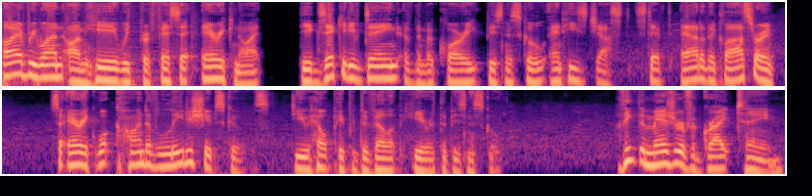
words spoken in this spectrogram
Hi, everyone. I'm here with Professor Eric Knight, the Executive Dean of the Macquarie Business School, and he's just stepped out of the classroom. So, Eric, what kind of leadership skills do you help people develop here at the Business School? I think the measure of a great team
